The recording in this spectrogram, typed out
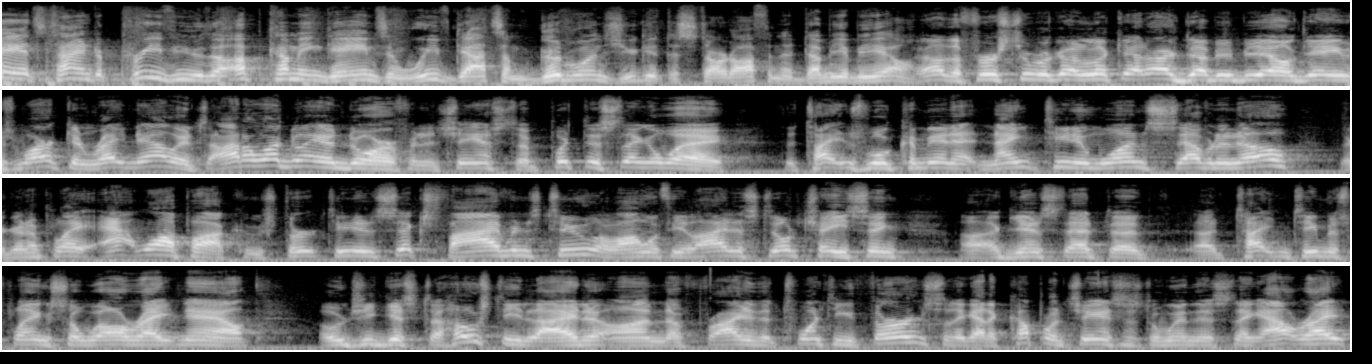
Hey, it's time to preview the upcoming games, and we've got some good ones. You get to start off in the WBL. Well, the first two we're going to look at are WBL games, Mark, and right now it's Ottawa Glandorf and a chance to put this thing away. The Titans will come in at 19 and 1, 7 and 0. They're going to play at Wapak, who's 13 and 6, 5 and 2, along with Elida still chasing uh, against that uh, uh, Titan team that's playing so well right now. OG gets to host Elida on the Friday the 23rd, so they got a couple of chances to win this thing outright,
